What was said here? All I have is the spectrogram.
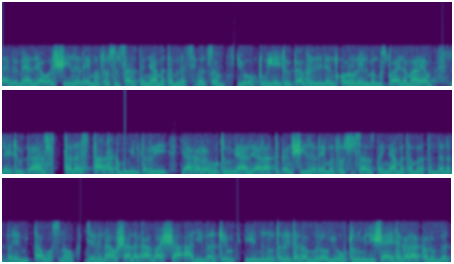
ላይ በሚያዝያ ወር ሺ ዘጠኝ 1969 ዓመተ ምህረት ሲፈጽም የወቅቱ የኢትዮጵያ ፕሬዚደንት ኮሎኔል መንግስቱ ኃይለማርያም ለኢትዮጵያ ሕዝብ ተነስ ታጠቅ በሚል ጥሪ ያቀረቡትም ሚያዝያ አራት ቀን 1969 ዓመተ ምህረት እንደነበር የሚታወስ ነው። ጀግናው ሻለቃ ባሻ አሊ በርኬም ይህንኑ ጥሪ ተቀብለው የወቅቱን ሚሊሻ የተቀላቀሉበት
